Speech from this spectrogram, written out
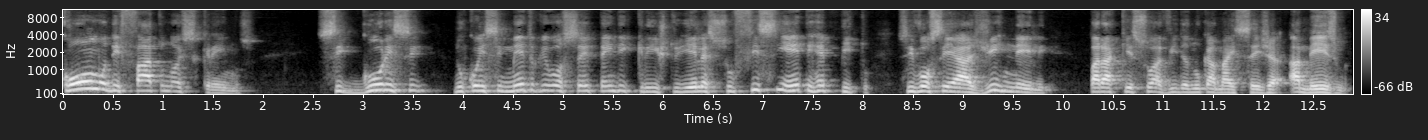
como de fato nós cremos. Segure-se no conhecimento que você tem de Cristo e ele é suficiente, repito, se você agir nele para que sua vida nunca mais seja a mesma.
